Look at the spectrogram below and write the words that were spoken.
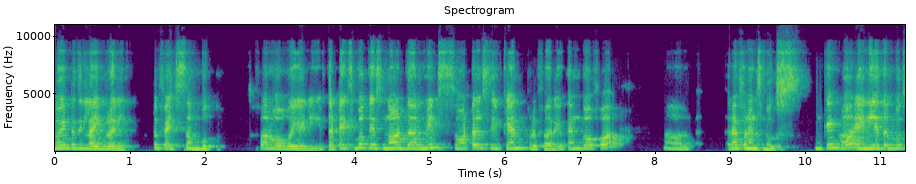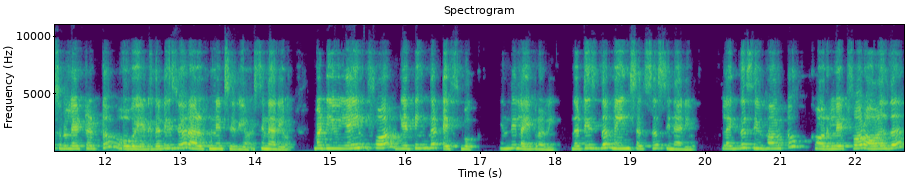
going to the library to fetch some book for OOAD. If the textbook is not there means what else you can prefer? You can go for uh, reference books, okay, or any other books related to OOAD. That is your alternate scenario. But you aim for getting the textbook in the library. That is the main success scenario. Like this, you have to correlate for all the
